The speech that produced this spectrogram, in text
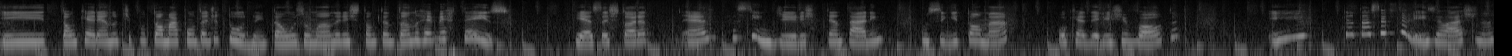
e estão querendo tipo tomar conta de tudo. Então os humanos eles estão tentando reverter isso. E essa história é assim, de eles tentarem conseguir tomar o que é deles de volta e tentar ser feliz, eu acho, né?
